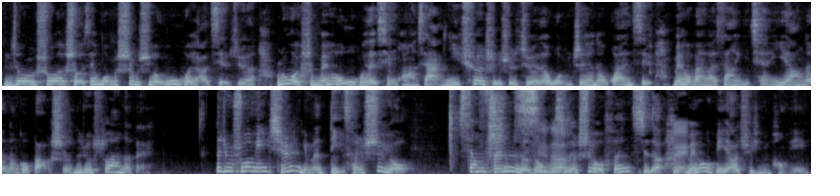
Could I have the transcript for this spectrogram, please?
你就是说，首先我们是不是有误会要解决？如果是没有误会的情况下，你确实是觉得我们之间的关系没有办法像以前一样的能够保持，那就算了呗。那就说明其实你们底层是有相似的东西的，是有分歧的，没有必要去硬碰硬，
